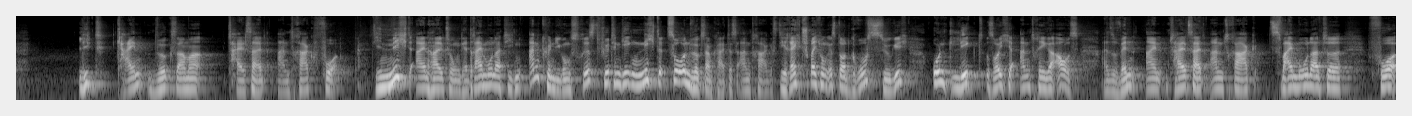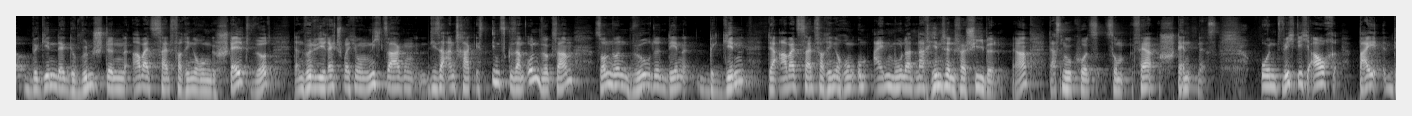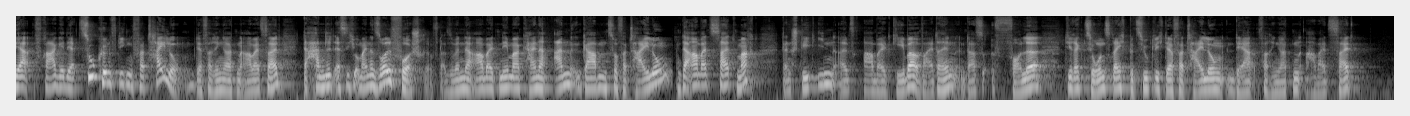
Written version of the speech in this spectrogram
liegt kein wirksamer Teilzeitantrag vor. Die Nichteinhaltung der dreimonatigen Ankündigungsfrist führt hingegen nicht zur Unwirksamkeit des Antrages. Die Rechtsprechung ist dort großzügig und legt solche Anträge aus. Also wenn ein Teilzeitantrag zwei Monate vor Beginn der gewünschten Arbeitszeitverringerung gestellt wird, dann würde die Rechtsprechung nicht sagen, dieser Antrag ist insgesamt unwirksam, sondern würde den Beginn der Arbeitszeitverringerung um einen Monat nach hinten verschieben. Ja, das nur kurz zum Verständnis. Und wichtig auch, bei der Frage der zukünftigen Verteilung der verringerten Arbeitszeit, da handelt es sich um eine Sollvorschrift. Also wenn der Arbeitnehmer keine Angaben zur Verteilung der Arbeitszeit macht, dann steht Ihnen als Arbeitgeber weiterhin das volle Direktionsrecht bezüglich der Verteilung der verringerten Arbeitszeit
